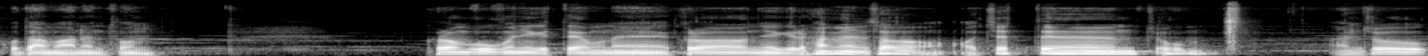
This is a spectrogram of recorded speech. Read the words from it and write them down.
보다 많은 돈 그런 부분이기 때문에 그런 얘기를 하면서 어쨌든 조금 안 좋,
